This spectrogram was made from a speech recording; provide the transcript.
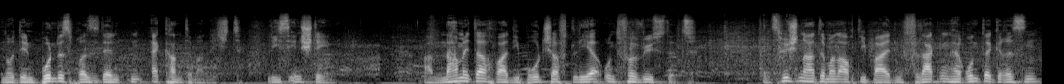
Nur den Bundespräsidenten erkannte man nicht, ließ ihn stehen. Am Nachmittag war die Botschaft leer und verwüstet. Inzwischen hatte man auch die beiden Flaggen heruntergerissen.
